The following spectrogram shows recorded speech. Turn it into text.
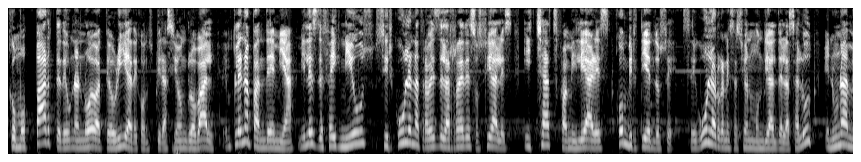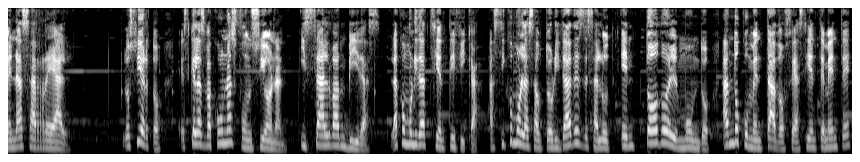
como parte de una nueva teoría de conspiración global. En plena pandemia, miles de fake news circulan a través de las redes sociales y chats familiares, convirtiéndose, según la Organización Mundial de la Salud, en una amenaza real. Lo cierto es que las vacunas funcionan y salvan vidas. La comunidad científica, así como las autoridades de salud en todo el mundo, han documentado fehacientemente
